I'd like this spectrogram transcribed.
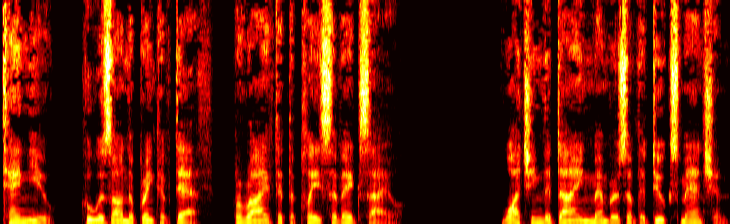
Tang Yue, who was on the brink of death, arrived at the place of exile. Watching the dying members of the Duke's mansion,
